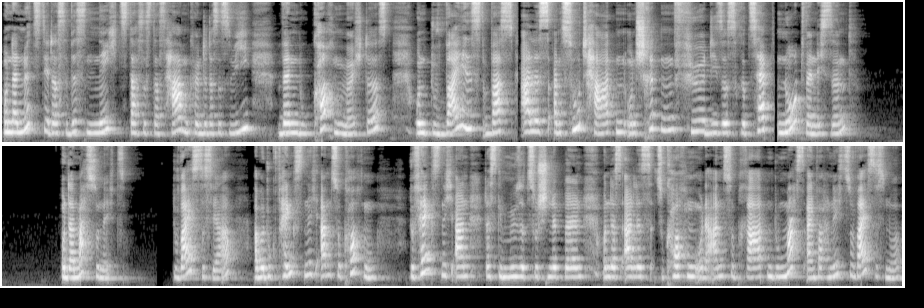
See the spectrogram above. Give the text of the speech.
Und dann nützt dir das Wissen nichts, dass es das haben könnte. Das ist wie, wenn du kochen möchtest und du weißt, was alles an Zutaten und Schritten für dieses Rezept notwendig sind. Und dann machst du nichts. Du weißt es ja, aber du fängst nicht an zu kochen. Du fängst nicht an, das Gemüse zu schnippeln und das alles zu kochen oder anzubraten. Du machst einfach nichts, du weißt es nur.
